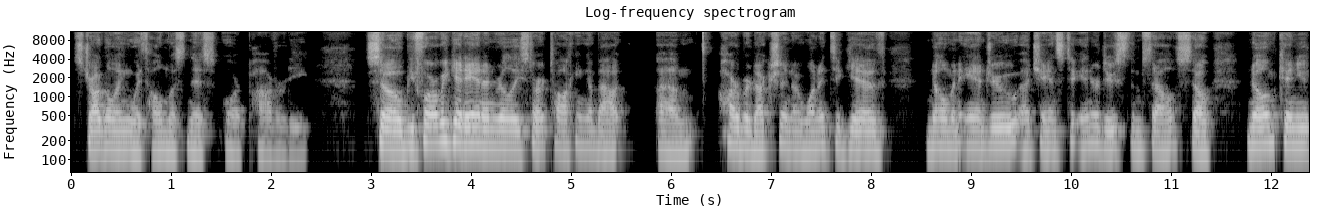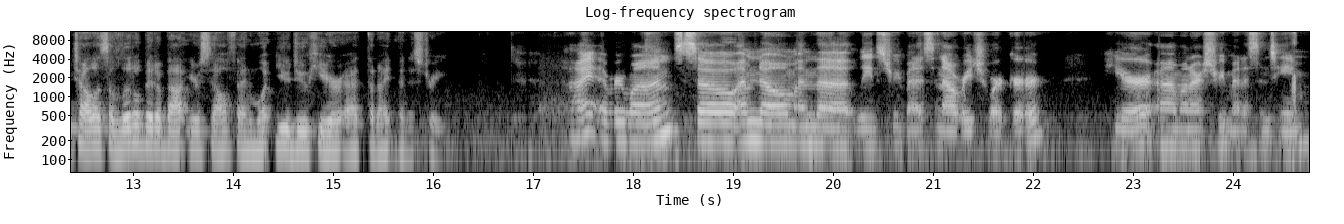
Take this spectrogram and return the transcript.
struggling with homelessness or poverty. So before we get in and really start talking about um, harm reduction, I wanted to give Noam and Andrew a chance to introduce themselves. So, Noam, can you tell us a little bit about yourself and what you do here at the Night Ministry? Hi, everyone. So, I'm Noam. I'm the lead street medicine outreach worker here um, on our street medicine team.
